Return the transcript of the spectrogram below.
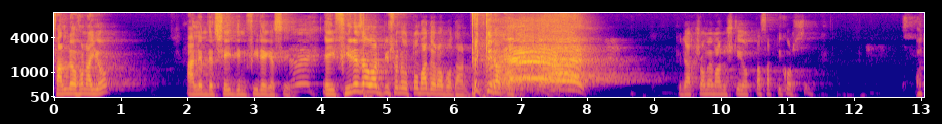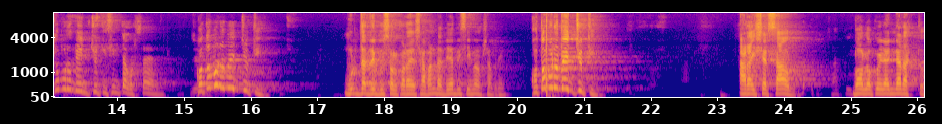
ফাললে হনাইও আলেমদের সেই দিন ফিরে গেছে। এই ফিরে যাওয়ার পিছনেও তোমাদের অবদান। ঠিক কিনা কিন্তু এক সময় মানুষটি অত্যাচারটি করছে? কত বড় বেজ্জুতি চিন্তা করছেন? কত বড় বেজ্জুতি? মুর্দারে গোসল করায় সাবানটা দিয়া দিছে ইমাম সাবরে কত বড় বেজ্জুতি? আড়াইশের চাউল বলো কই রান্না রাখতো?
